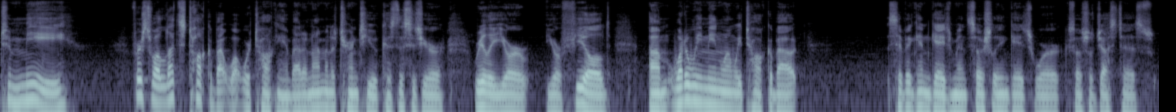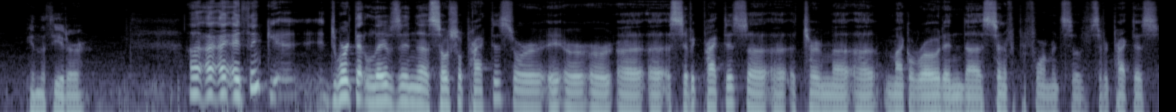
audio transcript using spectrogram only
to me, first of all, let's talk about what we're talking about, and I'm going to turn to you because this is your really your your field. Um, what do we mean when we talk about civic engagement, socially engaged work, social justice in the theater? Uh, I, I- think uh, it's work that lives in uh, social practice or or, or uh, a- civic practice, uh, a, a term uh, uh, Michael Rohd and uh, Center for Performance of Civic Practice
